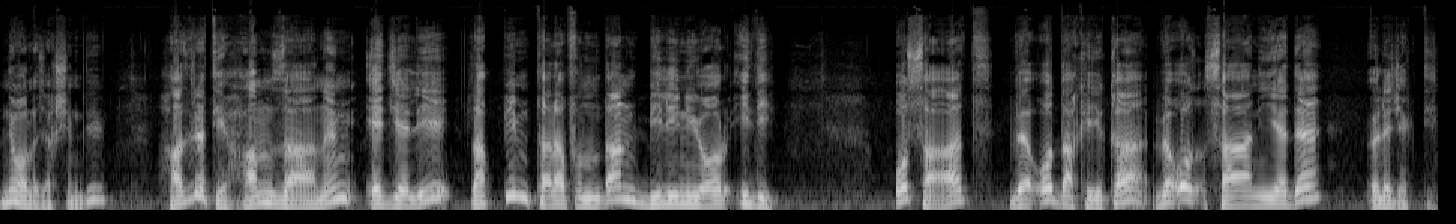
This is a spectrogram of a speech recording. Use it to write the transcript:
Ne olacak şimdi? Hazreti Hamza'nın eceli Rabbim tarafından biliniyor idi. O saat ve o dakika ve o saniyede ölecekti.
